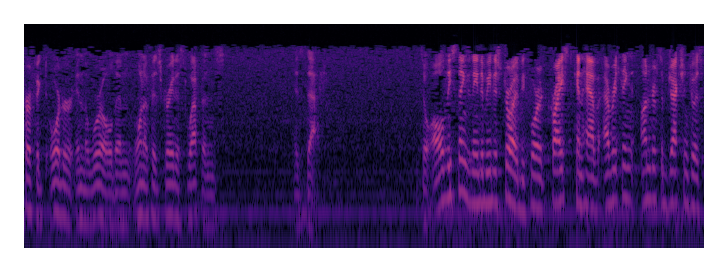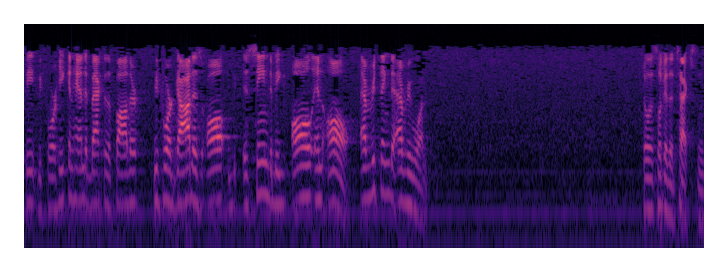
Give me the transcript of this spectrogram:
perfect order in the world, and one of his greatest weapons is death. So all these things need to be destroyed before Christ can have everything under subjection to his feet, before he can hand it back to the Father, before God is all is seen to be all in all, everything to everyone. So let's look at the text and,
